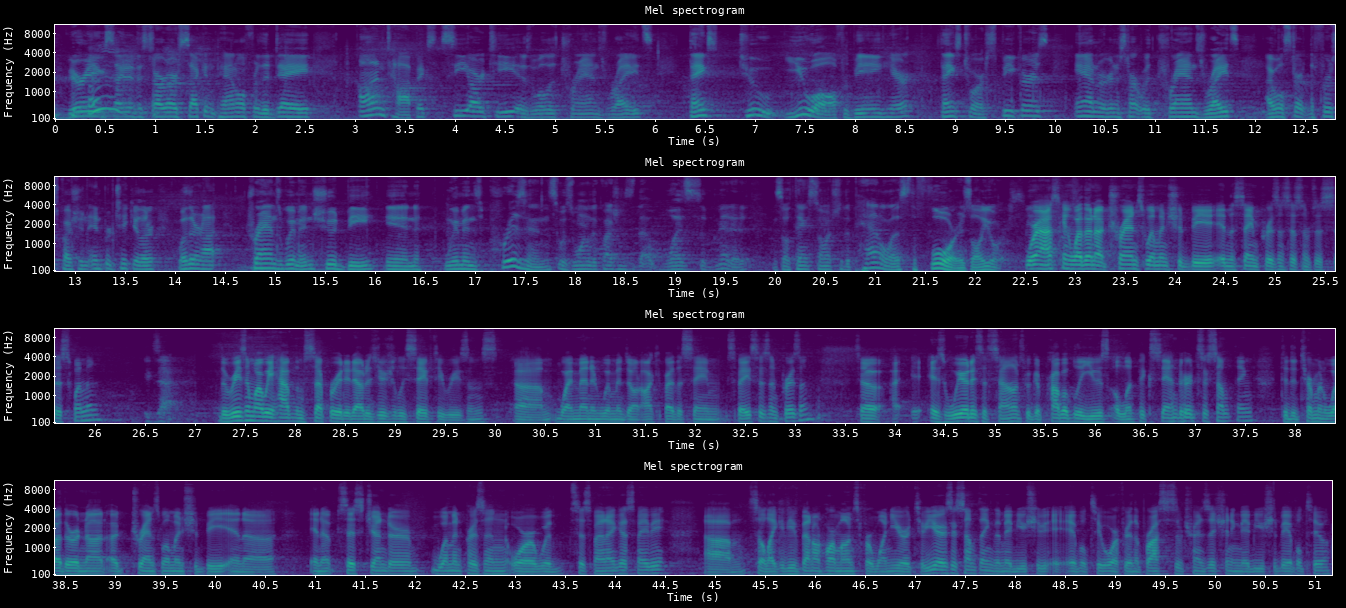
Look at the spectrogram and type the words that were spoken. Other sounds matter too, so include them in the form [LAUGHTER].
Very [LAUGHS] excited to start our second panel for the day on topics CRT as well as trans rights. Thanks to you all for being here. Thanks to our speakers, and we're going to start with trans rights. I will start the first question in particular whether or not trans women should be in women's prisons was one of the questions that was submitted. And so thanks so much to the panelists. The floor is all yours. We're asking whether or not trans women should be in the same prison systems as cis women? Exactly. The reason why we have them separated out is usually safety reasons, um, why men and women don't occupy the same spaces in prison. So, as weird as it sounds, we could probably use Olympic [LAUGHS] standards or something to determine whether or not a trans woman should be in a in a cisgender women prison or with cis men, I guess maybe. Um, so like if you've been on hormones for one year or two years or something, then maybe you should be able to, or if you're in the process of transitioning, maybe you should be able to.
